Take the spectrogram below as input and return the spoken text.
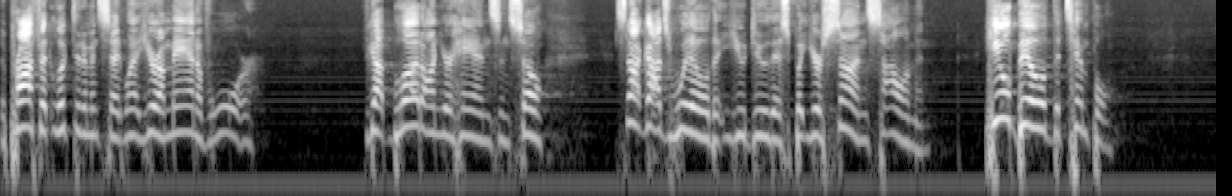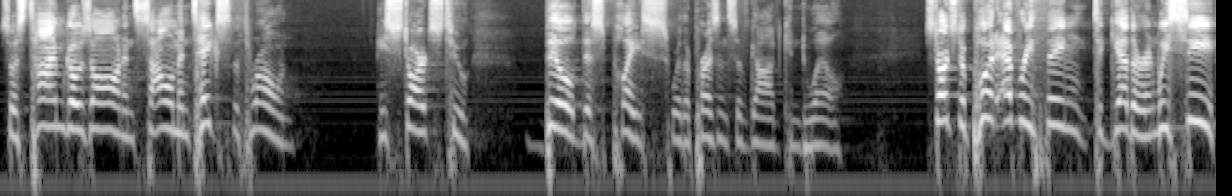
The prophet looked at him and said, Well, you're a man of war. You've got blood on your hands, and so it's not God's will that you do this, but your son, Solomon, he'll build the temple. So as time goes on and Solomon takes the throne, he starts to build this place where the presence of God can dwell. Starts to put everything together. And we see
